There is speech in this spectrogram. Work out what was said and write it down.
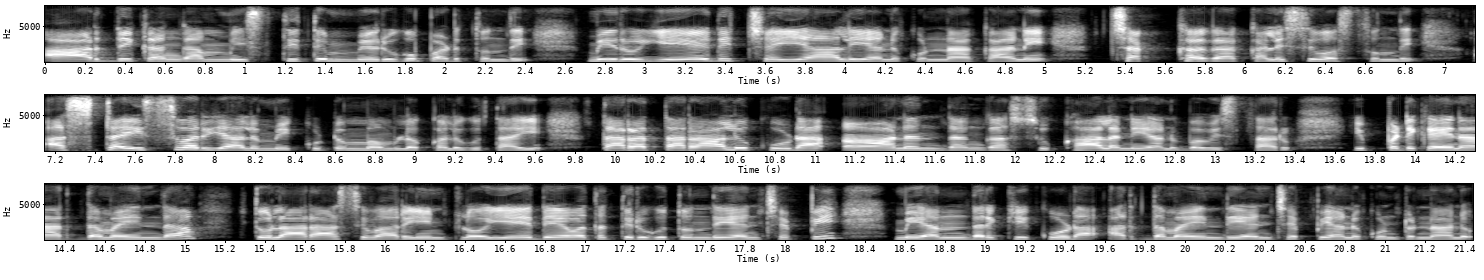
ఆర్థికంగా మీ స్థితి మెరుగుపడుతుంది. మీరు ఏది చెయ్యాలి అనుకున్నా కానీ చక్కగా కలిసి వస్తుంది. అష్టైశ్వర్యాలు మీ కుటుంబంలో కలుగుతాయి. తరతరాలు కూడా ఆనందంగా సుఖాలని అనుభవిస్తారు. ఇప్పటికైనా అర్థమైందా? తులారాశి వారి ఇంట్లో ఏ దేవత తిరుగుతుంది అని చెప్పి మీ అందరికీ కూడా అర్థమైంది అని చెప్పి అనుకుంటున్నాను.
